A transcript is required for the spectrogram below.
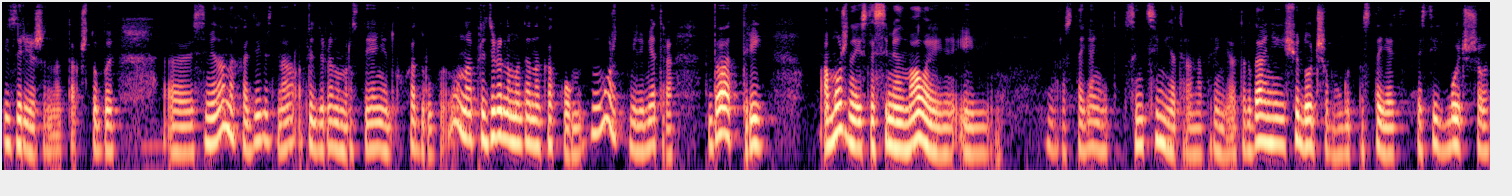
изреженно, так чтобы э, семена находились на определенном расстоянии друг от друга. Ну, на определенном это на каком? Ну, может, миллиметра 2-3. А можно, если семян мало и, и на расстоянии там, сантиметра, например, тогда они еще дольше могут постоять, достичь большего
